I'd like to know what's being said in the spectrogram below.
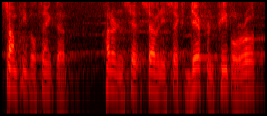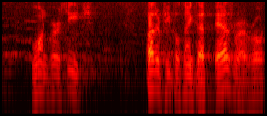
Some people think that 176 different people wrote one verse each. Other people think that Ezra wrote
